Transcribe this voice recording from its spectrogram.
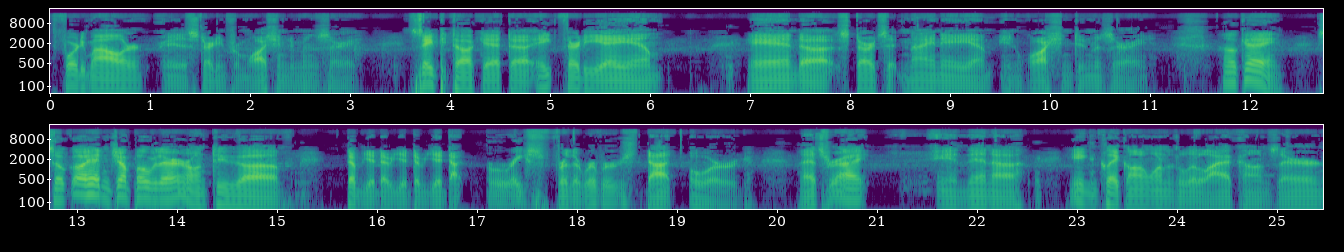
40 miler is starting from Washington, Missouri. Safety talk at uh, 8:30 a.m. and uh, starts at 9 a.m. in Washington, Missouri. Okay, so go ahead and jump over there onto uh, www.racefortherivers.org. That's right, and then uh, you can click on one of the little icons there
